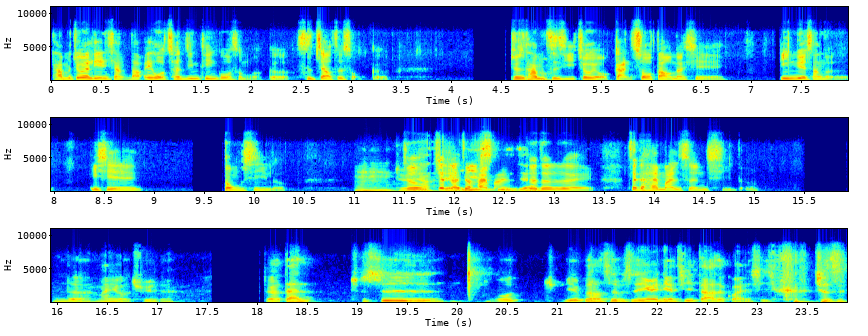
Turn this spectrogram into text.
他们就会联想到，哎，我曾经听过什么歌是叫这首歌，就是他们自己就有感受到那些音乐上的一些东西了。嗯，就这个就还蛮，对对对，这个还蛮神奇的，真的蛮有趣的。对啊，但就是我也不知道是不是因为年纪大的关系，就是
